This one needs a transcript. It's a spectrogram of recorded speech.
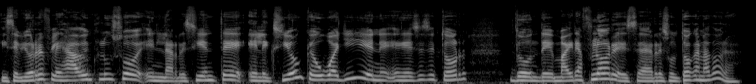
y se vio reflejado incluso en la reciente elección que hubo allí en, ese sector donde Mayra Flores eh, resultó ganadora.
